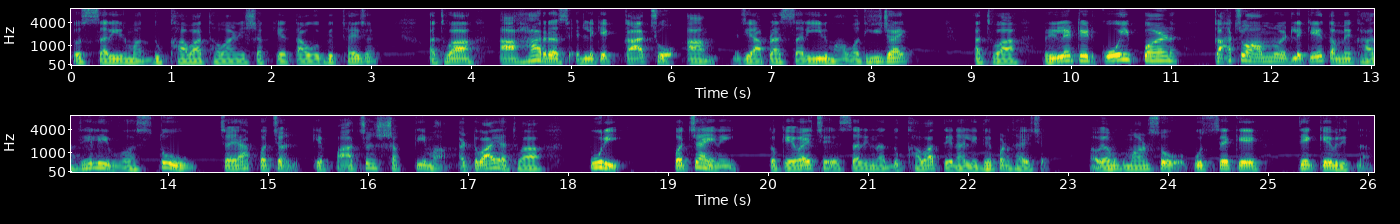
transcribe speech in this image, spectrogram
તો શરીરમાં દુખાવા થવાની શક્યતા ઊભી થાય છે. અથવા આહાર રસ એટલે કે કાચો આમ જે આપણા શરીરમાં વધી જાય અથવા રિલેટેડ કોઈ પણ કાચો આમનો એટલે કે તમે ખાધેલી વસ્તુ ચયાપચન કે પાચન શક્તિમાં અટવાય અથવા પૂરી પચાય નહીં, તો કહેવાય છે શરીરના દુખાવા તેના લીધે પણ થાય છે. હવે અમુક માણસો પૂછશે કે તે કેવી રીતના?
